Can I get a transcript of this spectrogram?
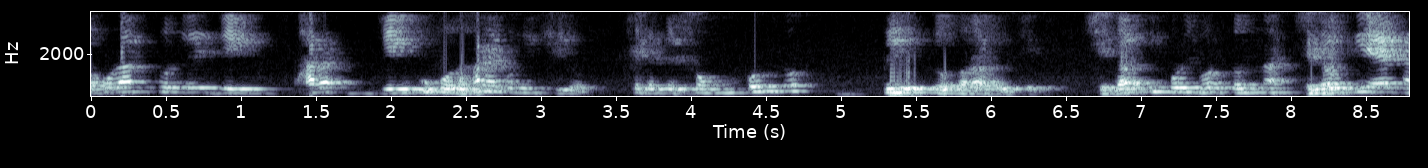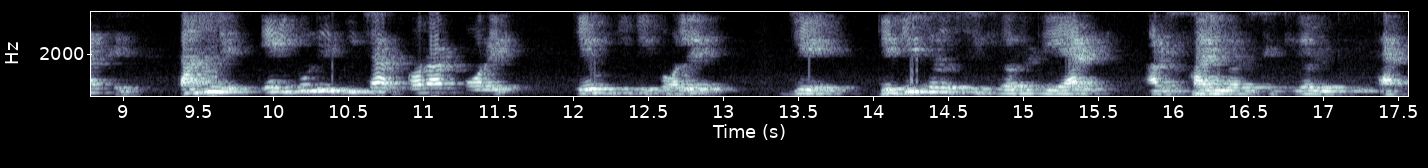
অপরাধ করলে যে ধারা, যে উপধারাগুলি ছিল, সেটাকে সম্পূর্ণ বিলুপ্ত করা হয়েছে। সেটাও কি পরিবর্তন? না, সেটাও কি এক আছে? তাহলে এইগুলি বিচার করার পরে কেউ যদি বলে যে ডিজিটাল সিকিউরিটি অ্যাক্ট আর সাইবার সিকিউরিটি অ্যাক্ট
